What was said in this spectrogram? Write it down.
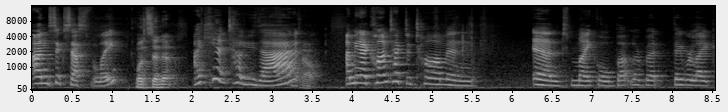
unsuccessfully. What's in it? I can't tell you that. Oh. I mean, I contacted Tom and and Michael Butler, but they were like,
